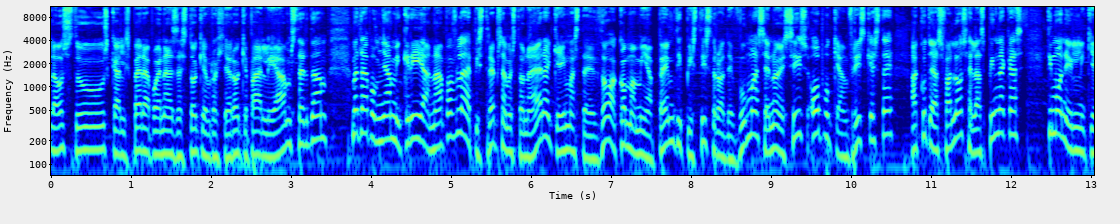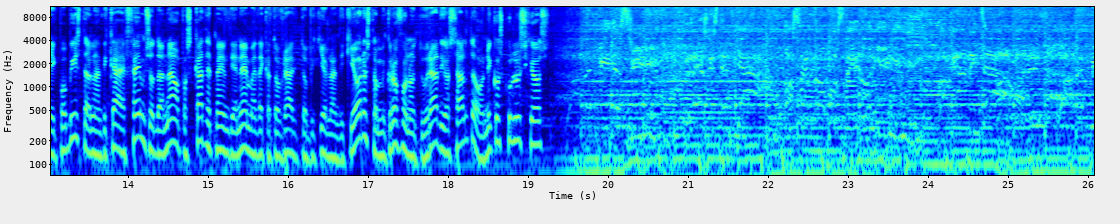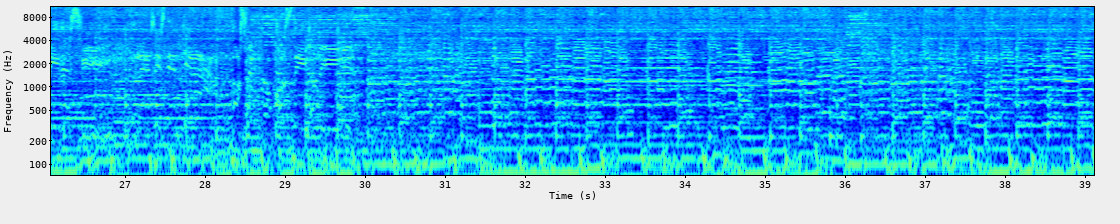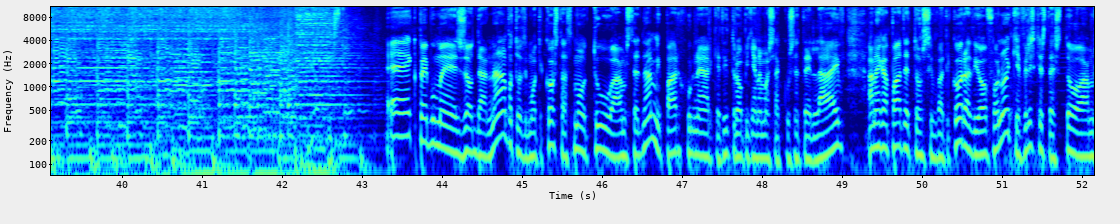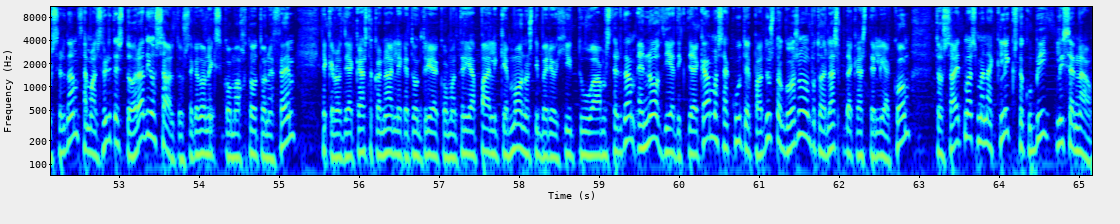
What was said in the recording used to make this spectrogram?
καλώς τους. Καλησπέρα από ένα ζεστό και βροχερό και πάλι Άμστερνταμ. Μετά από μια μικρή ανάπαυλα, επιστρέψαμε στον αέρα και είμαστε εδώ ακόμα μία Πέμπτη πιστοί στο ραντεβού μας. Ενώ εσείς, όπου και αν βρίσκεστε, ακούτε ασφαλώς Ελλάς Πίνακας, τη μόνη ελληνική εκπομπή στα Ολλανδικά FM, ζωντανά όπως κάθε Πέμπτη 9 με 10 το βράδυ τοπική Ολλανδική ώρα, στο μικρόφωνο του Ράδιο Σάλτο, ο Νίκος Κουλούσιος. Εκπέμπουμε ζωντανά από το δημοτικό σταθμό του Άμστερνταμ. Υπάρχουν αρκετοί τρόποι για να μας ακούσετε live. Αν αγαπάτε τον συμβατικό ραδιόφωνο και βρίσκεστε στο Άμστερνταμ, θα μας βρείτε στο ράδιο Σάλτος 106,8 των FM και καλωδιακά στο κανάλι 103,3 πάλι και μόνο στην περιοχή του Άμστερνταμ. Ενώ διαδικτυακά μας ακούτε παντού στον κόσμο από το ελλάσπιντακά.com, το site μας με ένα κλικ στο κουμπί Listen Now.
